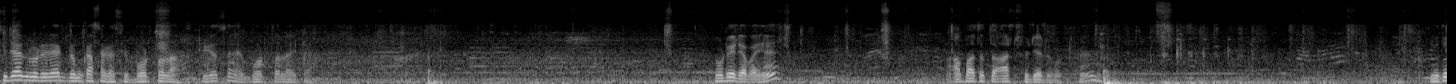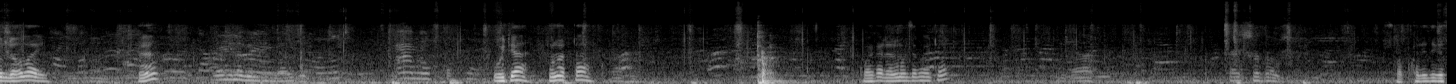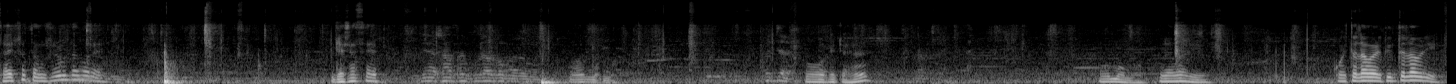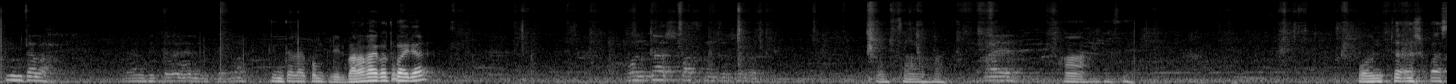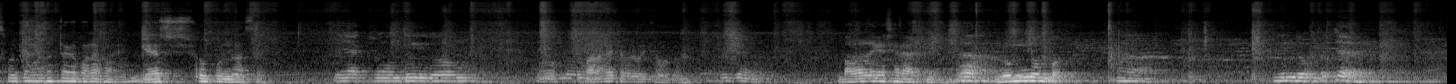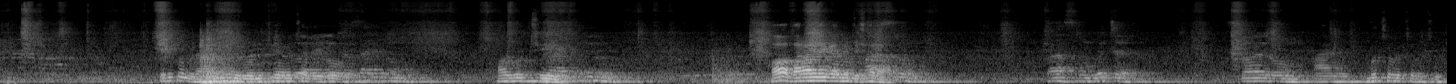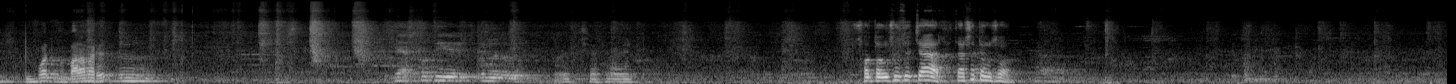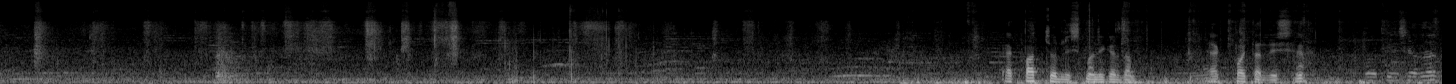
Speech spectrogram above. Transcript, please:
চিরাগ রোডের একদম কাছাকাছি, বটতলা, ঠিক আছে? বটতলা এটা। রোড এটা ভাই হ্যাঁ? আপাতত আট ফিটের রোড হ্যাঁ? নতুন যাও ভাই? হ্যাঁ? ওইটা কোনারটা কয় কাটার মধ্যে ভাই এটা? সব খালি দিকে চার শতাংশের মধ্যে করে। গ্যাস আছে? মামা ও এটা হ্যাঁ? ও মামা পুরা বাড়ি। কয়তলা বাড়ি? তিনতলা বাড়ি? তিনতলা। তিনতলা কমপ্লিট। বাড়া ভাই কত ভাই পঞ্চাশ পাঁচ পঞ্চাশ হ্যাঁ। হ্যাঁ পঞ্চাশ পাঁচ পঞ্চাশ হাজার টাকা ভাড়া হয়। গ্যাস সম্পূর্ণ আছে। এক রুম দুই রুম। ভাড়া খাইতে পারবে ইচ্ছা মতন ভাড়া লেগে সাড়ে আট রুম নম্বর। হ্যাঁ। তিন রুম বুঝছেন? এরকম রুম কীভাবে হ্যাঁ বুঝছি হ্যাঁ ভাড়া লেগে বুঝছি সারা। পাঁচ রুম বুঝছেন? বুঝছি প্রতি আচ্ছা হ্যাঁ শতাংশ হচ্ছে চার চার শতাংশ এক পাঁচচল্লিশ মালিকের দাম। এক পঁয়তাল্লিশ হ্যাঁ। পঁয়ত্রিশ হাজার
